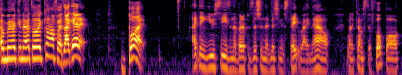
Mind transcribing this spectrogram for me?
American Athletic Conference. I get it. But I think UC's in a better position than Michigan State right now when it comes to football.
